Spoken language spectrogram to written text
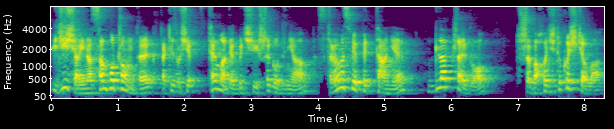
I dzisiaj, na sam początek, taki jest właśnie temat jakby dzisiejszego dnia, stawiamy sobie pytanie, dlaczego trzeba chodzić do kościoła?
